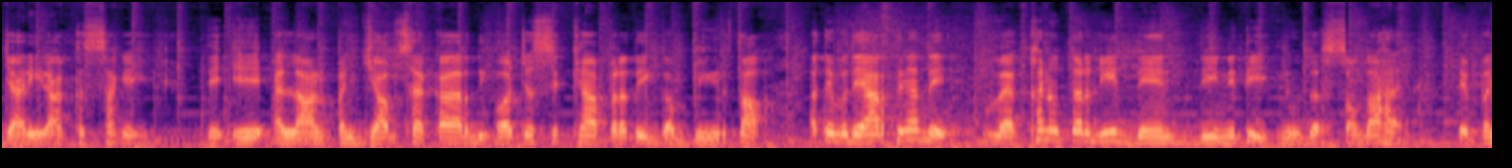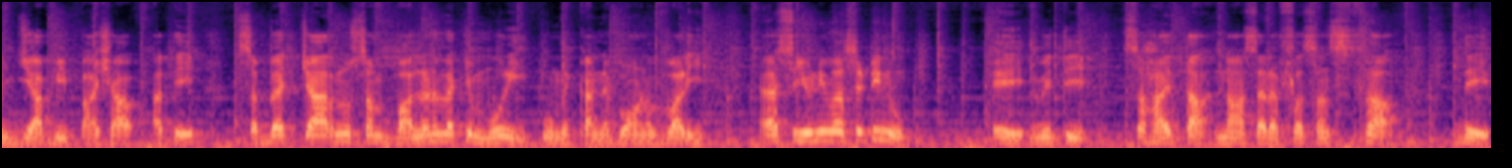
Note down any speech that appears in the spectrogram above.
ਜਾਰੀ ਰੱਖ ਸਕੇ। ਤੇ ਇਹ ਐਲਾਨ ਪੰਜਾਬ ਸਰਕਾਰ ਦੀ ਉੱਚ ਸਿੱਖਿਆ ਪ੍ਰਤੀ ਗੰਭੀਰਤਾ ਅਤੇ ਵਿਦਿਆਰਥੀਆਂ ਦੇ ਭਵਿੱਖ ਨੂੰ ਤਰਜੀਹ ਦੇਣ ਦੀ ਨੀਤੀ ਨੂੰ ਦਰਸਾਉਂਦਾ ਹੈ ਤੇ ਪੰਜਾਬੀ ਭਾਸ਼ਾ ਅਤੇ ਸੱਭਿਆਚਾਰ ਨੂੰ ਸੰਭਾਲਣ ਵਿੱਚ ਮੋਹਰੀ ਭੂਮਿਕਾ ਨਿਭਾਉਣ ਵਾਲੀ ਇਸ ਯੂਨੀਵਰਸਿਟੀ ਨੂੰ ਇਹ ਵਿੱਤੀ ਸਹਾਇਤਾ ਨਾ ਸਿਰਫ ਸੰਸਥਾ ਦੇ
